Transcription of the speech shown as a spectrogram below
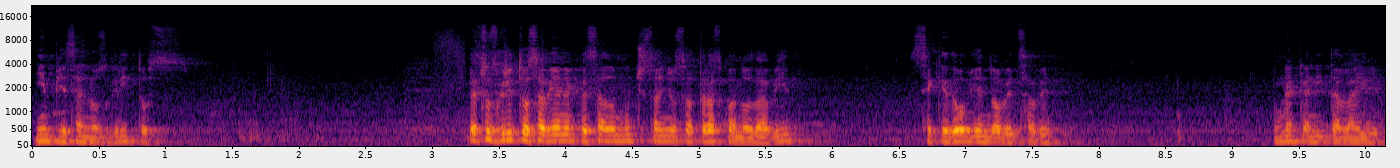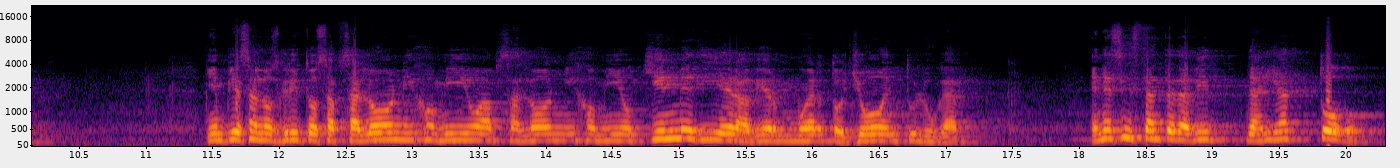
Y empiezan los gritos. Estos gritos habían empezado muchos años atrás cuando David se quedó viendo a Betsabé. Una canita al aire. Y empiezan los gritos, Absalón, hijo mío, Absalón, hijo mío, ¿quién me diera haber muerto yo en tu lugar? En ese instante David daría todo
